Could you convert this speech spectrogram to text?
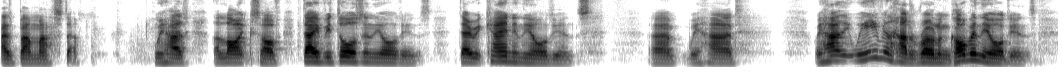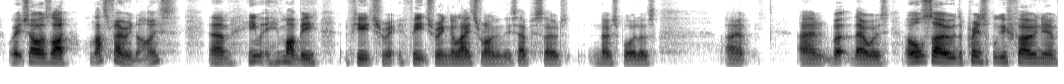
as bandmaster. We had the likes of David Dawes in the audience, Derick Kane in the audience. Um, we had, we had, we even had Roland Cobb in the audience, which I was like, well, that's very nice. Um, he he might be featuring featuring later on in this episode. No spoilers. Um, and but there was also the principal euphonium,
